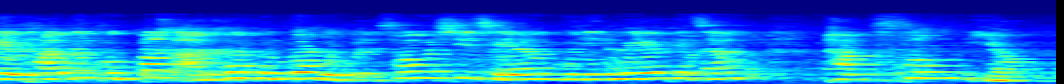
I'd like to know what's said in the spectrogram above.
네, 다음은 국방안보 공로부문 서울시 재향군인회 회장 박성영.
